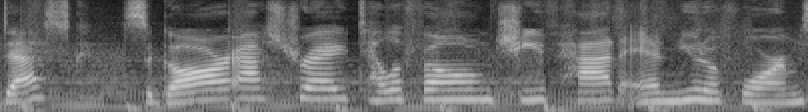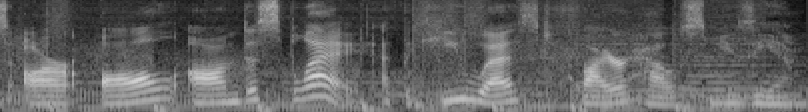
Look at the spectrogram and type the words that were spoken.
desk, cigar ashtray, telephone, chief hat, and uniforms are all on display at the Key West Firehouse Museum.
